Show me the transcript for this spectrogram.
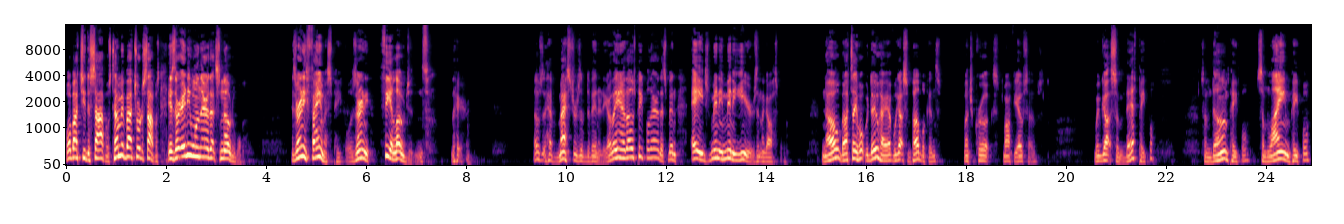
What about you disciples? Tell me about your disciples. Is there anyone there that's notable? Is there any famous people? Is there any theologians there? Those that have masters of divinity. Are there any of those people there that's been aged many, many years in the gospel? No, but I'll tell you what we do have. We got some publicans, a bunch of crooks, mafiosos. We've got some deaf people, some dumb people, some lame people,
